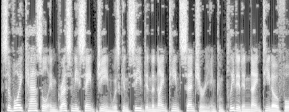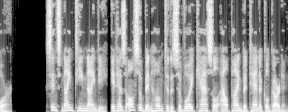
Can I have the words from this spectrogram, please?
Savoy Castle in Gressoney-Saint-Jean was conceived in the 19th century and completed in 1904. Since 1990, it has also been home to the Savoy Castle Alpine Botanical Garden.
